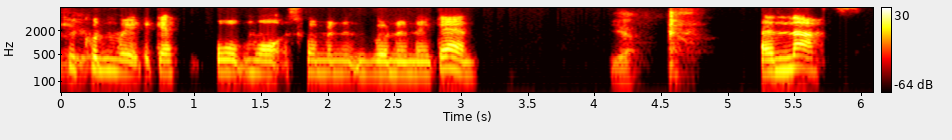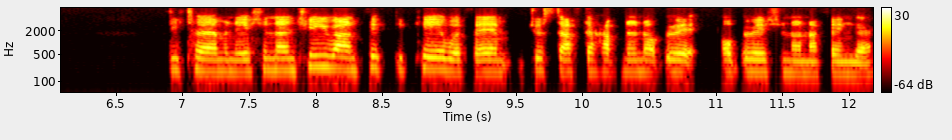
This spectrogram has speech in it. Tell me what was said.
She Right. couldn't wait to get open water swimming and running again. Yeah. and that's determination. And she ran 50k with him just after having an opera- operation on her finger.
